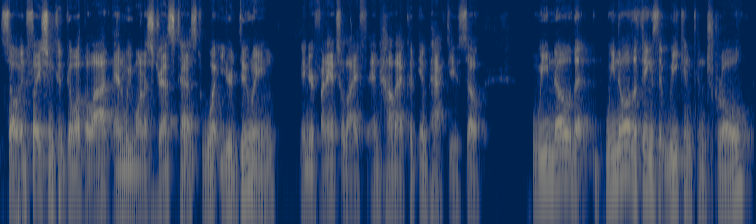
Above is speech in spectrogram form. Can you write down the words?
So inflation could go up a lot and we want to stress test what you're doing in your financial life and how that could impact you. So we know that we know the things that we can control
